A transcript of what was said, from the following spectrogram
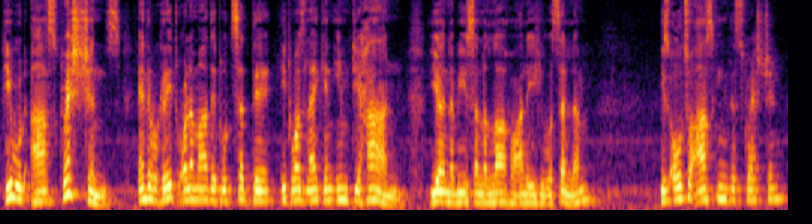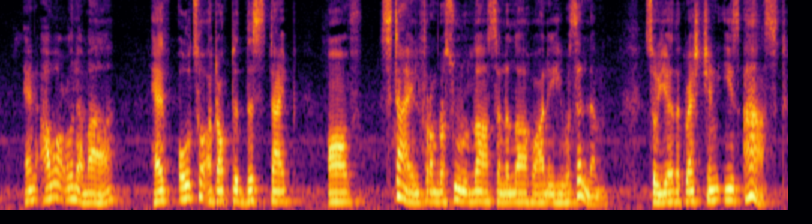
he would ask questions. And there were great ulama that would sit there. It was like an imtihan. Ya Nabi sallallahu alayhi wasallam is also asking this question. And our ulama have also adopted this type of style from Rasulullah sallallahu alaihi wasallam. So here the question is asked.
